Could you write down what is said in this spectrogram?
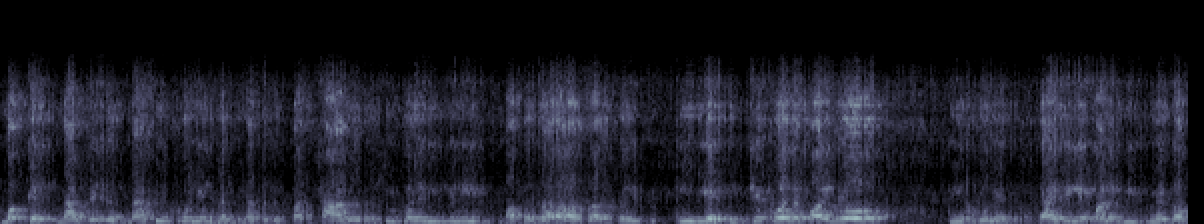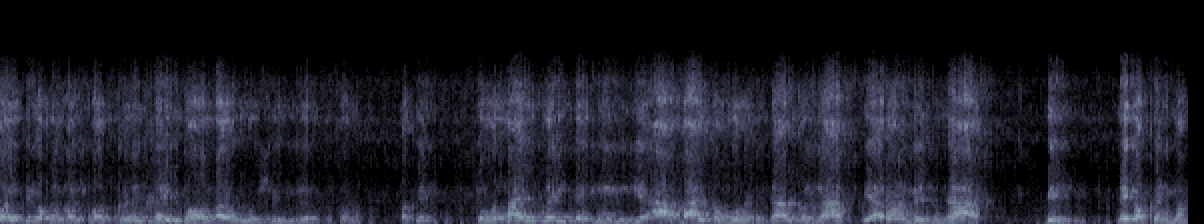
ما قسمت به قسمت می‌کنیم قسمت به قسمت پردازش می‌کنیم می‌تونیم حافظه رو آزاد کنیم این یه تیکه کل فایل رو می‌خونه. در اینکه یه فایل 20 مگابایتی بخوایم باش باز کنیم خیلی باهم برای مشکل ایجاد کنه اوکی؟ که ما سعی می‌کنیم تکنولوژی اول و در واژه اصلیه رو هم بهتون در بگیم نگاه کنیم با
